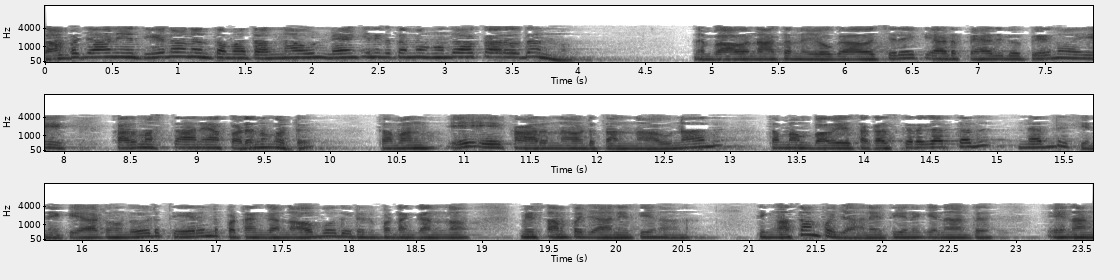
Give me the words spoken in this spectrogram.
සම්පජානයේ තියනවා නම් තමයි තණ්හා වුන්නේ නැහැ කියන එක තමයි හොඳ ආකාරව දන්නවා. දැන් භාවනා කරන යෝගාවචරයේ එයාට පැහැදිලිව පේනවා මේ කර්මස්ථානයක් වඩනකොට තමන් ඒ ඒ කාරණාවට තණ්හා වුණාද තමන් භවයේ සකස් කරගත්තද නැද්ද කියන එක එයාට හොඳට තේරෙන්න පටන් ගන්නවා අවබෝධ වෙන්න පටන් ගන්නවා මේ සම්පජානයේ තියනවා. ඉතින් අසම්පජානයේ තියෙන කෙනාට එහෙනම්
